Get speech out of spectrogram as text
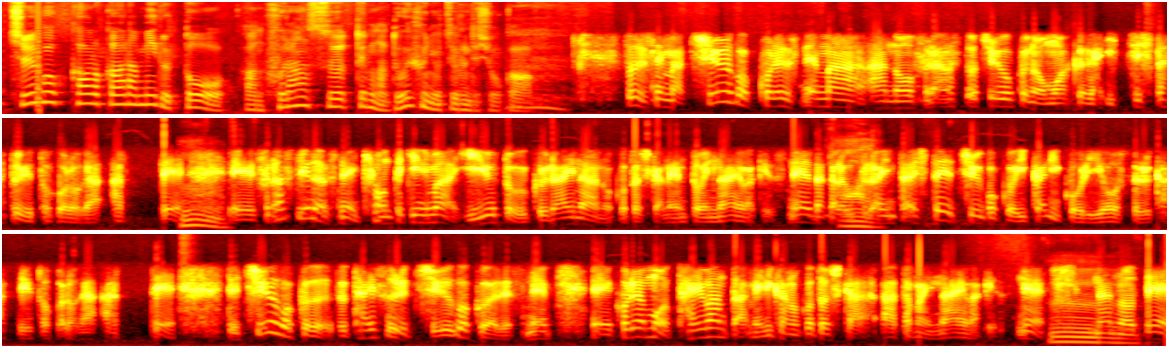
中国側から見ると、あのフランスというのはどういうふうに映るんでしょうか？そうですね、まあ、中国、これですね、まあ、あのフランスと中国の思惑が一致したというところがあって、うん、えー、フランスというのはですね基本的にまあ EU とウクライナのことしか念頭にないわけですね、だからウクライナに対して中国をいかにこう利用するかというところがあって。で中国対する中国はですね、えー、これはもう台湾とアメリカのことしか頭にないわけですね。なので、まあ、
